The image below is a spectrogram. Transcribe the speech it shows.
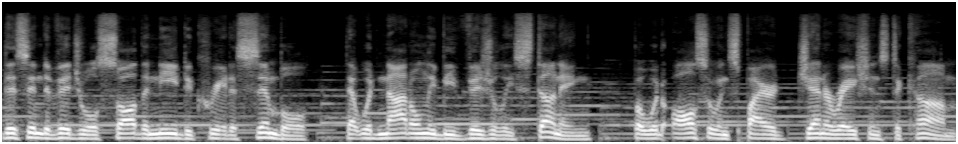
This individual saw the need to create a symbol that would not only be visually stunning, but would also inspire generations to come,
